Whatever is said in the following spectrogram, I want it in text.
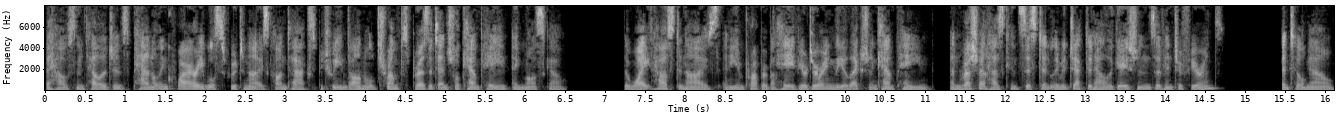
The House Intelligence Panel inquiry will scrutinize contacts between Donald Trump's presidential campaign and Moscow. The White House denies any improper behavior during the election campaign, and Russia has consistently rejected allegations of interference. Until now,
